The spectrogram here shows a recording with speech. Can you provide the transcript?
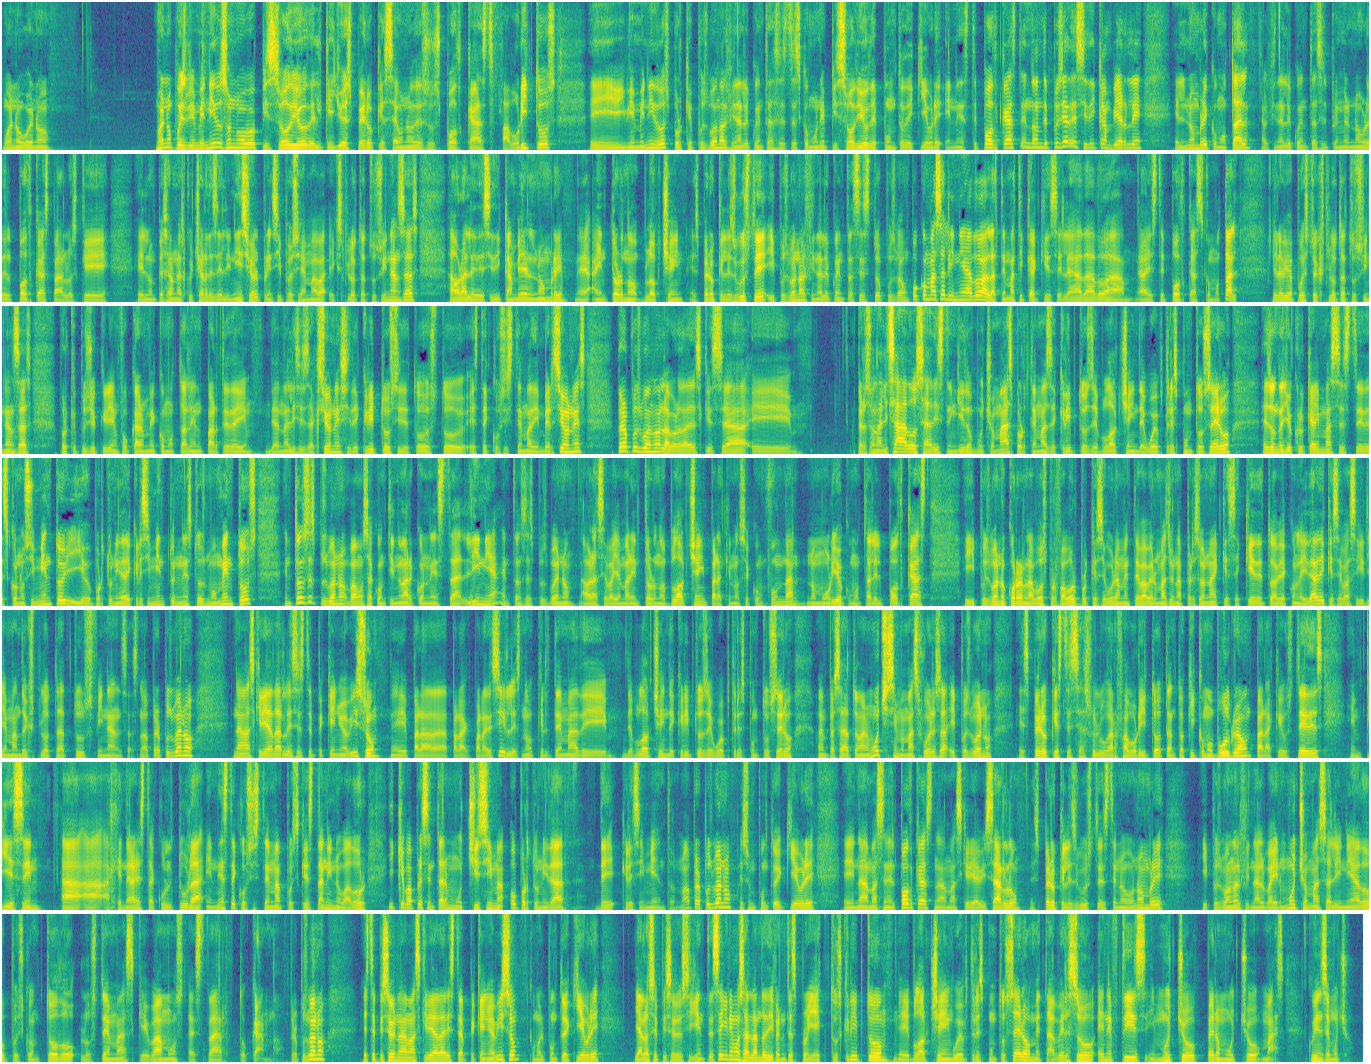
Bueno, bueno. Bueno, pues bienvenidos a un nuevo episodio del que yo espero que sea uno de sus podcasts favoritos. Eh, y bienvenidos porque pues bueno, al final de cuentas este es como un episodio de punto de quiebre en este podcast en donde pues ya decidí cambiarle el nombre como tal. Al final de cuentas el primer nombre del podcast para los que eh, lo empezaron a escuchar desde el inicio, al principio se llamaba Explota tus finanzas, ahora le decidí cambiar el nombre eh, a Entorno Blockchain. Espero que les guste y pues bueno, al final de cuentas esto pues va un poco más alineado a la temática que se le ha dado a, a este podcast como tal. Yo le había puesto Explota tus finanzas porque pues yo quería enfocarme como tal en parte de, análisis de acciones y de criptos y de todo esto, este ecosistema de inversiones. Pero pues bueno, la verdad es que se ha... Eh, personalizado, se ha distinguido mucho más por temas de criptos, de blockchain, de web 3.0. Es donde yo creo que hay más este desconocimiento y oportunidad de crecimiento en estos momentos. Entonces, pues bueno, vamos a continuar con esta línea. Entonces, pues bueno, ahora se va a llamar entorno blockchain para que no se confundan. No murió como tal el podcast. Y pues bueno, corran la voz por favor porque seguramente va a haber más de una persona que se quede todavía con la idea de que se va a seguir llamando explota tus finanzas, ¿no? Pero pues bueno, nada más quería darles este pequeño aviso eh, para, para, decirles, ¿no? Que el tema de, blockchain, de criptos, de web 3.0 va a empezar a tomar muchísima más fuerza y pues bueno, espero que este sea su lugar favorito, tanto aquí como Bullground, para que ustedes empiecen a, a, generar esta cultura en este ecosistema, pues que es tan innovador y que va a presentar muchísima oportunidad de crecimiento, ¿no? Pero pues bueno, es un punto de quiebre eh, nada más en el podcast, nada más quería avisarlo, espero que les guste este nuevo nombre y pues bueno, al final va a ir mucho más alineado pues con todos los temas que vamos a estar tocando. Pero pues bueno, este episodio nada más quería dar este pequeño aviso como el punto de quiebre. Ya los episodios siguientes seguiremos hablando de diferentes proyectos cripto, eh, blockchain, web 3.0, metaverso, NFTs y mucho, pero mucho más. Cuídense mucho.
